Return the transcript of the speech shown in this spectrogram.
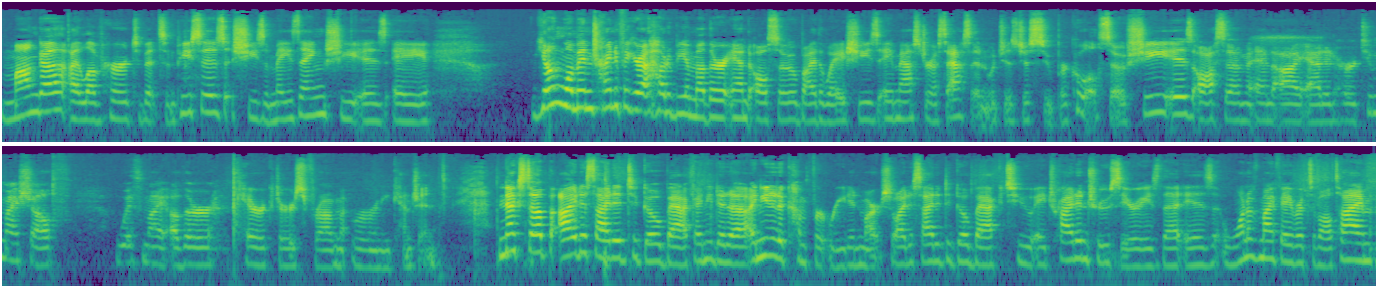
manga. I love her to bits and pieces. She's amazing. She is a young woman trying to figure out how to be a mother and also by the way she's a master assassin which is just super cool so she is awesome and I added her to my shelf with my other characters from Rurouni Kenshin. Next up, I decided to go back. I needed a I needed a comfort read in March, so I decided to go back to a tried and true series that is one of my favorites of all time,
